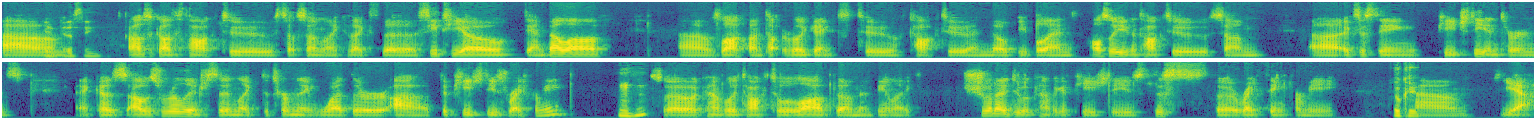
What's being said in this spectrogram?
Um, Interesting. I also got to talk to some like like the CTO Dan Belov. Uh, it was a lot of fun, talk, really getting to talk to and know people, and also even talk to some uh, existing PhD interns because I was really interested in like determining whether uh, the PhD is right for me. Mm-hmm. So I kind of really talked to a lot of them and being like, should I do a kind of like a PhD? Is this the right thing for me? Okay. Um, yeah.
